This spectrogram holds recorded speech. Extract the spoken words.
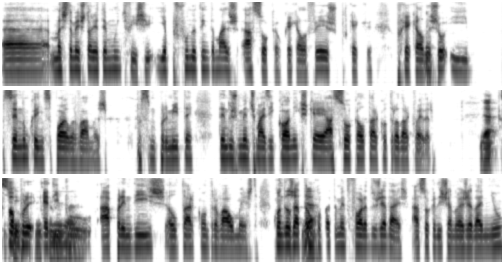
Uh, mas também a história tem muito fixe e aprofunda-te ainda mais a Soca, o que é que ela fez, porque é que, porque é que ela deixou e sendo um bocadinho spoiler, vá, mas se me permitem, tem dos momentos mais icónicos que é a Soca a lutar contra o Dark Vader. Yeah, só sim, por, que é tipo a aprendiz a lutar contra vá, o mestre quando eles já estão yeah. completamente fora dos Jedi. A Soca diz que não é Jedi nenhum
